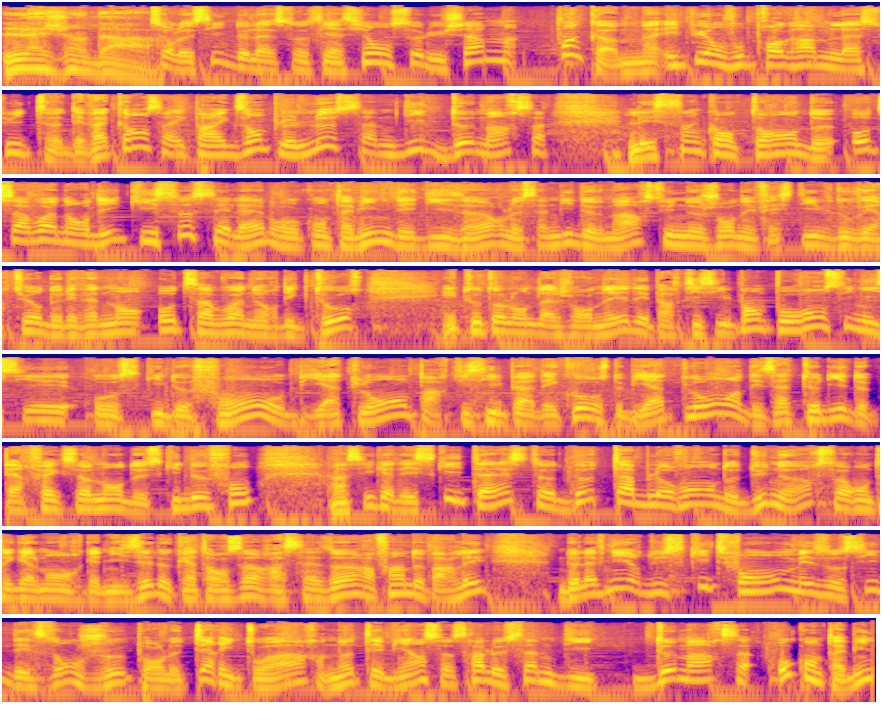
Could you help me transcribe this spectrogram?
l'agenda. Sur le site de l'association solucham.com. Et puis on vous programme la suite des vacances avec par exemple le samedi 2 mars, les 50 ans de Haute-Savoie nordique qui se célèbrent au Contamine des 10 heures le samedi 2 mars, une journée festive d'ouverture de l'événement Haute-Savoie Nordic Tour. Et tout au long de la journée, les participants pourront s'initier au ski de fond, au biathlon, participer à des courses de biathlon, à des ateliers de perfectionnement de ski de fond, ainsi qu'à des ski tests. Deux tables rondes d'une heure seront également organisées de 14h à 16h afin de parler de l'avenir du ski de fond, mais aussi des enjeux pour le territoire. Notez bien, ce sera le samedi 2 mars au Contamine.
